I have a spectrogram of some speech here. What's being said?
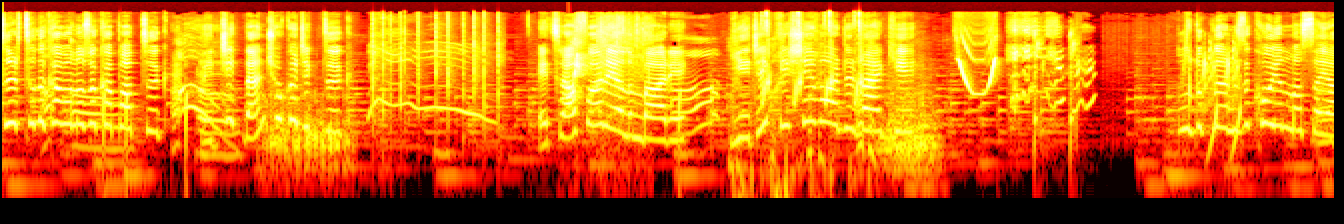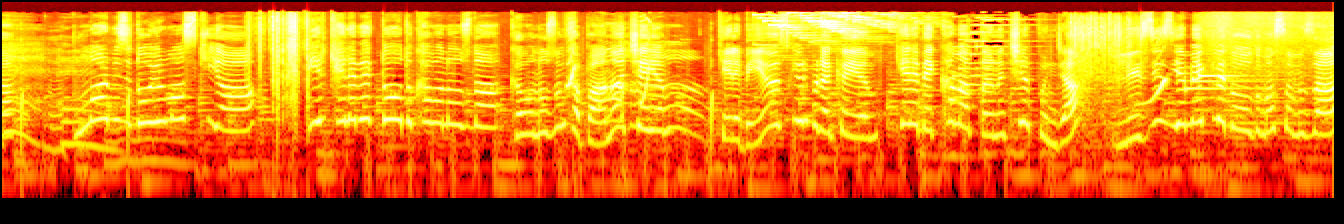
Tırtılı kavanozu kapattık ve cidden çok acıktık. Etrafı arayalım bari. Yiyecek bir şey vardır belki. Bulduklarınızı koyun masaya. Bunlar bizi doyurmaz ki ya. Bir kelebek doğdu kavanozda. Kavanozun kapağını açayım. Kelebeği özgür bırakayım. Kelebek kanatlarını çırpınca leziz yemekle doldu masamıza.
